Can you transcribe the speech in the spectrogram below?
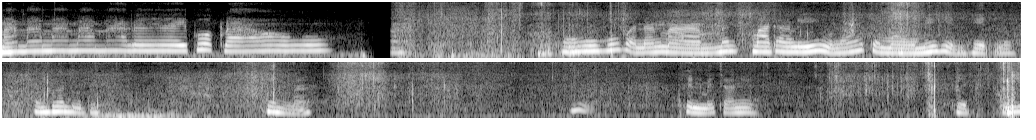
มามามามามาเลยพวกเรา โอ้โหวันนั้นมามันมาทางนี้อยู่นะแต่มองไม่เห็นเห็ดเลยเพื่อนๆดูดิ เห็นไหมเห็นไหมจ๊ะนี่ เห็ดอู้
